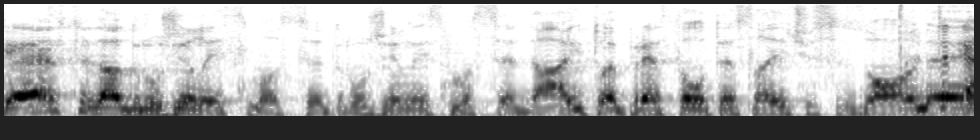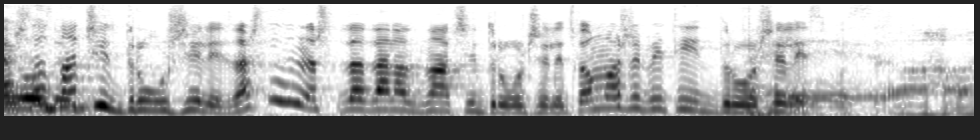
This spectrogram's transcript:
Jeste, da, družili smo se, družili smo se, da, i to je prestalo te sljedeće sezone. Čekaj, a šta znači družili? Znaš šta da danas znači družili? To može biti družili smo se. E, aha,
